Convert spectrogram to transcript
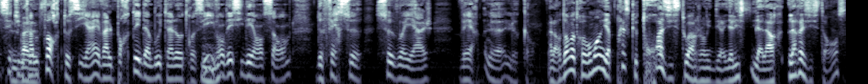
c'est une va femme le- forte aussi, hein, elle va le porter d'un bout à l'autre aussi. Mhm. Ils vont décider ensemble de faire ce, ce voyage vers le, le camp. Alors, dans votre roman, il y a presque trois histoires, j'ai envie de dire. Il y a, il y a la, la résistance,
